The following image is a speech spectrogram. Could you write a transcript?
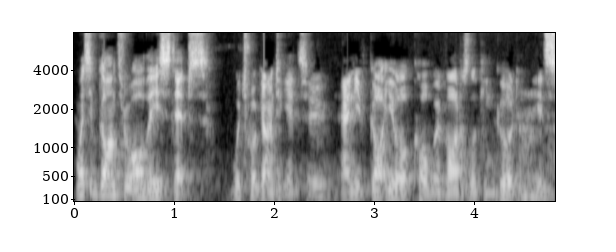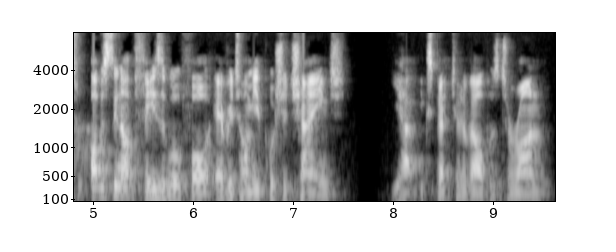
once you've gone through all these steps, which we're going to get to, and you've got your core web vitals looking good, it's obviously not feasible for every time you push a change, you have expect your developers to run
